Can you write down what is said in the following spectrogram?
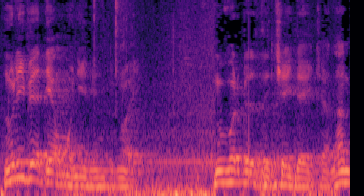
Nu li vedem unii dintre noi. Nu vorbesc de cei de aici, dar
